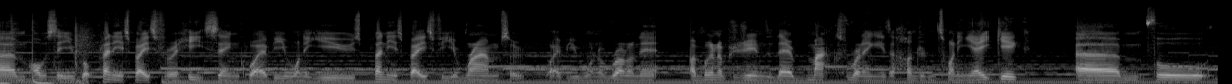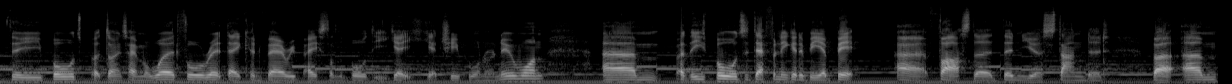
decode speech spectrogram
Um, obviously you've got plenty of space for a heatsink, whatever you want to use, plenty of space for your RAM, so whatever you want to run on it. I'm going to presume that their max running is 128 gig um, for the boards, but don't take my word for it. They could vary based on the board that you get. You could get a cheaper one or a new one. Um, but these boards are definitely going to be a bit uh, faster than your standard. But um,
